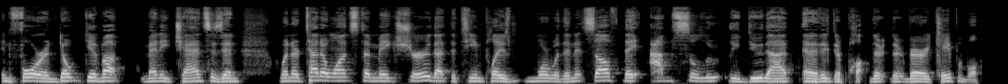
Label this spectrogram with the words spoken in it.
in four and don't give up many chances. And when Arteta wants to make sure that the team plays more within itself, they absolutely do that. And I think they're, they're, they're very capable.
